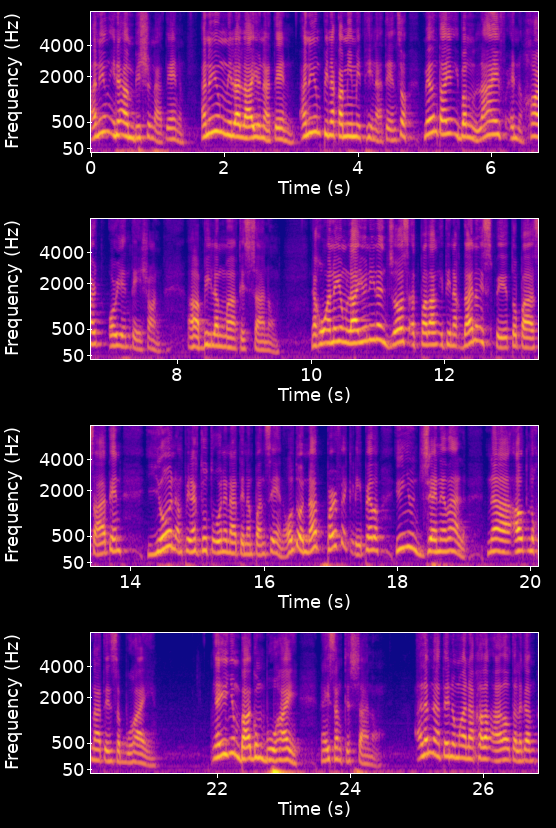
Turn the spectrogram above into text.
Ano yung inaambisyon natin? Ano yung nilalayo natin? Ano yung pinakamimithi natin? So, meron tayong ibang life and heart orientation uh, bilang mga Kristiyano na kung ano yung layunin ng Diyos at parang itinakda ng Espiritu para sa atin, yun ang pinagtutuunan natin ng pansin. Although not perfectly, pero yun yung general na outlook natin sa buhay. Na yun yung bagong buhay na isang Kristiyano. Alam natin, ng mga nakarang araw talagang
